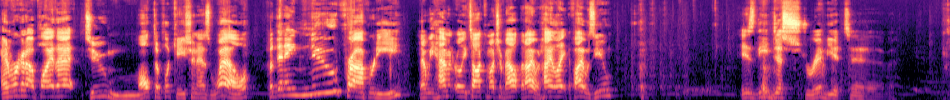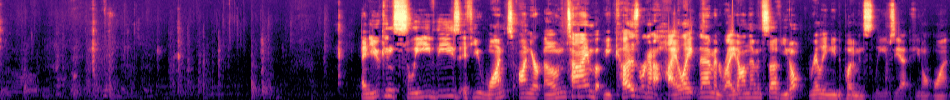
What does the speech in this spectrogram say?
And we're going to apply that to multiplication as well. But then a new property that we haven't really talked much about that I would highlight if I was you is the distributive. And you can sleeve these if you want on your own time, but because we're going to highlight them and write on them and stuff, you don't really need to put them in sleeves yet if you don't want.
